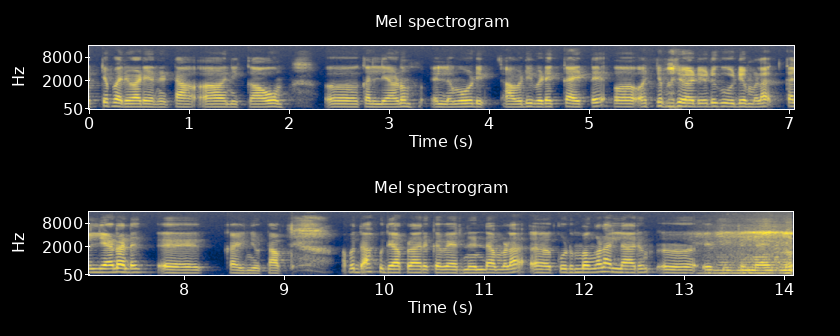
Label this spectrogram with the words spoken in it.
ഒറ്റ പരിപാടിയാണ് കേട്ടോ. നിക്കാവും കല്യാണം എല്ലാം കൂടി. അവിടെ ഇവിടെയൊക്കെ ആയിട്ട് ഒറ്റ പരിപാടിയോട് കൂടി നമ്മളെ കല്യാണം കഴിഞ്ഞു കേട്ടോ അപ്പോൾ ഇതാ പുതിയാപ്പിളാരൊക്കെ വരുന്നുണ്ട് നമ്മളെ ആ, കുടുംബങ്ങളെല്ലാവരും ആ, എത്തിയിട്ടുണ്ടായിരുന്നു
